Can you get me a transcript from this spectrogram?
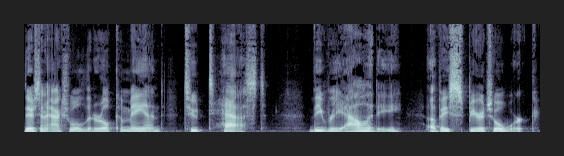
There's an actual literal command to test the reality of a spiritual work.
